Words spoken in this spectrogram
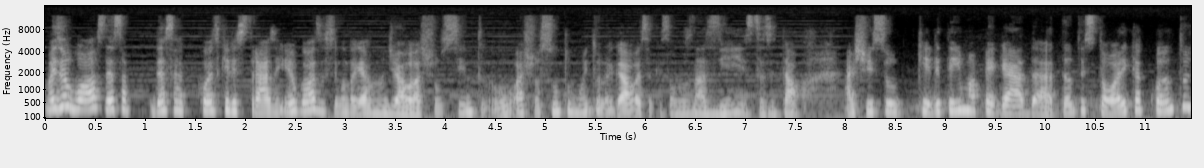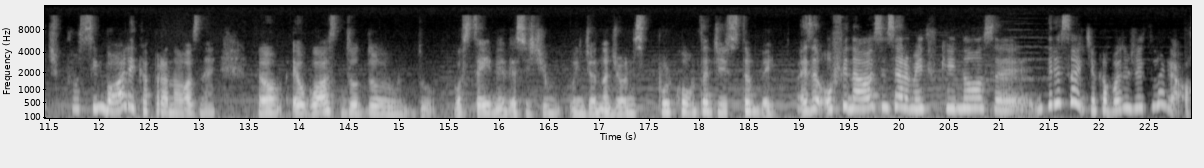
Mas eu gosto dessa, dessa coisa que eles trazem. Eu gosto da Segunda Guerra Mundial. Acho, sinto, acho assunto muito legal, essa questão dos nazistas e tal. Acho isso que ele tem uma pegada tanto histórica quanto, tipo, simbólica para nós, né? Então, eu gosto do, do, do, Gostei, né, de assistir o Indiana Jones por conta disso também. Mas o final, eu, sinceramente, fiquei, nossa, é interessante, acabou de um jeito legal.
